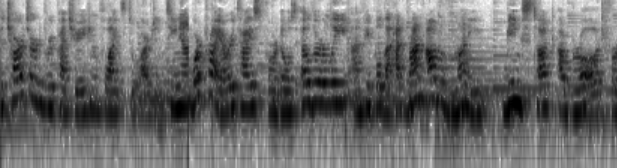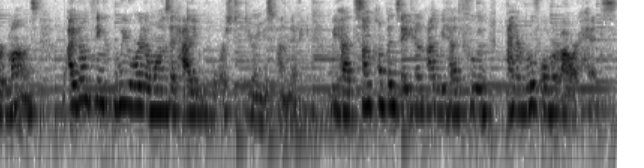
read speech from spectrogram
the chartered repatriation flights to Argentina were prioritized for those elderly and people that had run out of money being stuck abroad for months. I don't think we were the ones that had it worst during this pandemic. We had some compensation and we had food and a roof over our heads.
